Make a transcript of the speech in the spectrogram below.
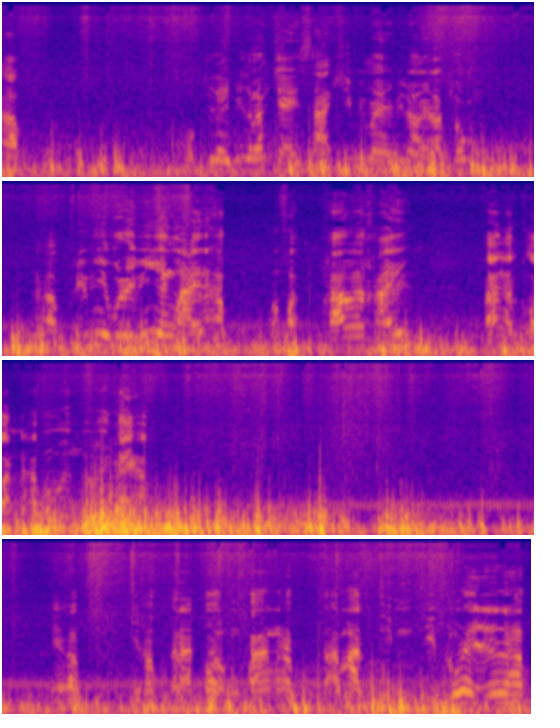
นะครับ ผมจะได้มีกำลังใจสาคลิปใหม่ให้พี่น้องรับชมนะครับคลิปนี้บริมีอย่างไรนะครับมาฝากพามาขายปางัดก่อนนะครับมาเพิ่งใกล้ๆครับนี่ครับนี่ครับกระดาษก้อนของฟางนะครับ สามารถทิมทิมลงได้เลยนะครับ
